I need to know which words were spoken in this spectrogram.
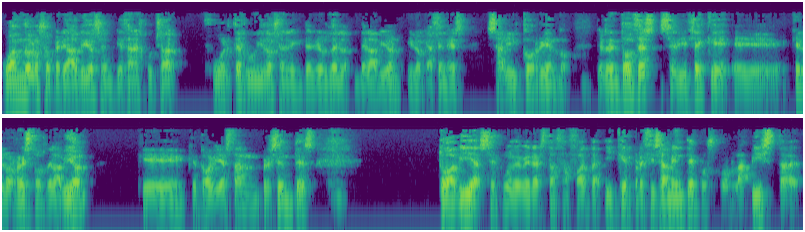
cuando los operarios empiezan a escuchar fuertes ruidos en el interior del, avión y lo que hacen es salir corriendo. Desde entonces se dice que, que los restos del avión, que, todavía están presentes, todavía se puede ver a esta zafata y que precisamente pues, por la pista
